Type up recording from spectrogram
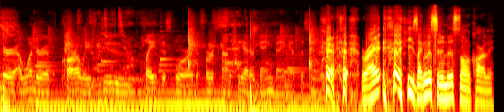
Wonder. I wonder if Carly's dude played this for her the first time she had her gangbang at swingers. bar. right? he's like, listen to this song, Carly.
